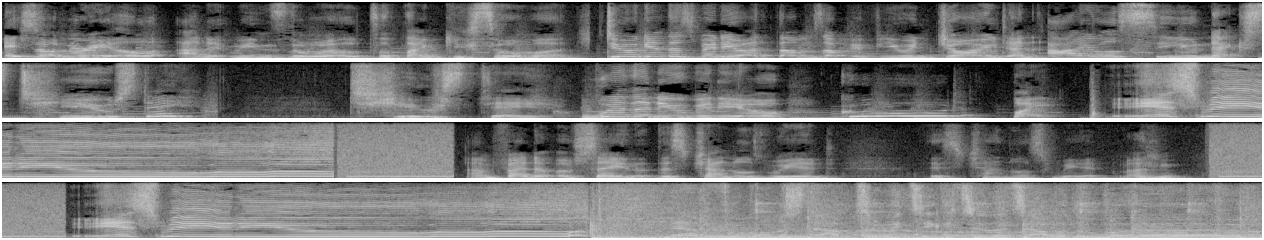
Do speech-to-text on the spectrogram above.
It's unreal and it means the world, so thank you so much. Do give this video a thumbs up if you enjoyed and I will see you next Tuesday? Tuesday with a new video. Goodbye. It's me and you. I'm fed up of saying that this channel's weird. This channel's weird, man. It's me and you. Never gonna stop till we take it to the top of the world.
